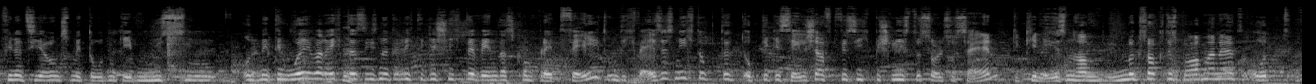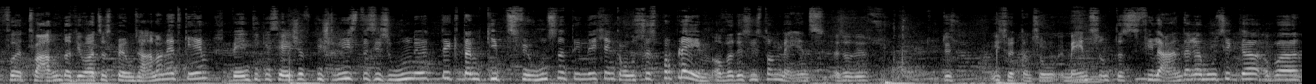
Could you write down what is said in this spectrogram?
Finanzierungsmethoden geben müssen. Und mit dem Urheberrecht, das ist natürlich die Geschichte, wenn das komplett fällt. Und ich weiß es nicht, ob die, ob die Gesellschaft für sich beschließt, das soll so sein. Die Chinesen haben immer gesagt, das braucht man nicht. Und vor 200 Jahren hat es bei uns auch noch nicht gegeben. Wenn die Gesellschaft beschließt, das ist unnötig, dann gibt es für uns natürlich ein großes Problem. Aber das ist dann meins. Also das, das ist halt dann so. Meins und das vieler anderer Musiker. Aber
